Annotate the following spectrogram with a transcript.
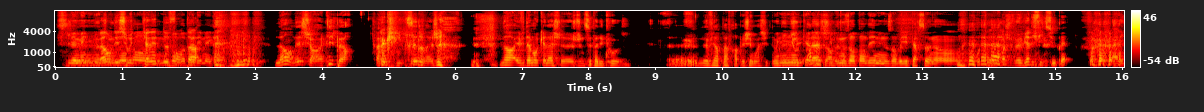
Si jamais Nino Là, on est sur une canette ne de Fanta. pas des mecs, hein. Là, on est sur un clipper. C'est dommage. non, évidemment, Kalash, euh, je ne sais pas du tout. Euh, ne viens pas frapper chez moi, s'il te Oui, plaît. Nino Kalash, si vous nous entendez, ne nous envoyez personne. Hein. Moi, je veux bien des filles, s'il vous plaît. Allez.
